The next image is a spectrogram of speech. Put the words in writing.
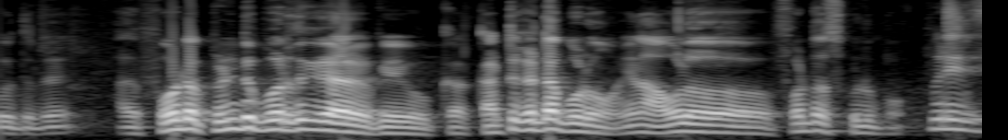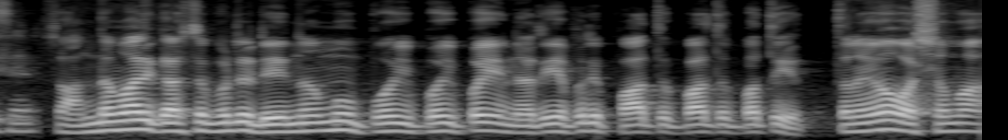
கொடுத்துட்டு அது ஃபோட்டோ பிரிண்ட் போகிறதுக்கு கட்டுக்கட்டாக போடுவோம். ஏன்னா அவ்வளோ ஃபோட்டோஸ் கொடுப்போம். புரியுது சார் ஸோ அந்த மாதிரி கஷ்டப்பட்டு தினமும் போய் போய் போய் நிறைய பேர் பார்த்து பார்த்து பார்த்து எத்தனையோ வருஷமாக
